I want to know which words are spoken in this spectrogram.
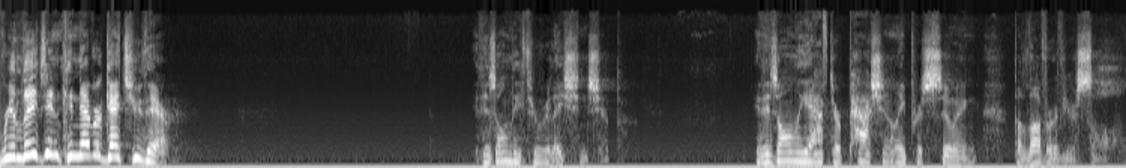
Religion can never get you there. It is only through relationship. It is only after passionately pursuing the lover of your soul.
